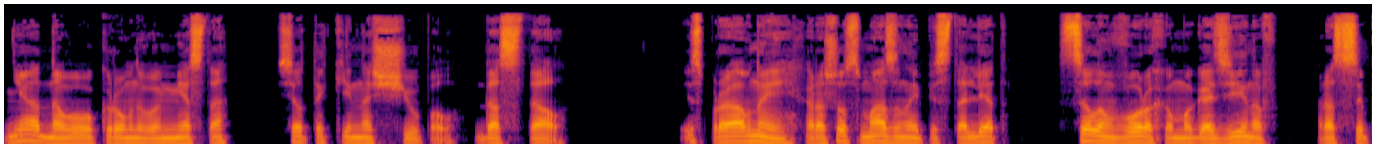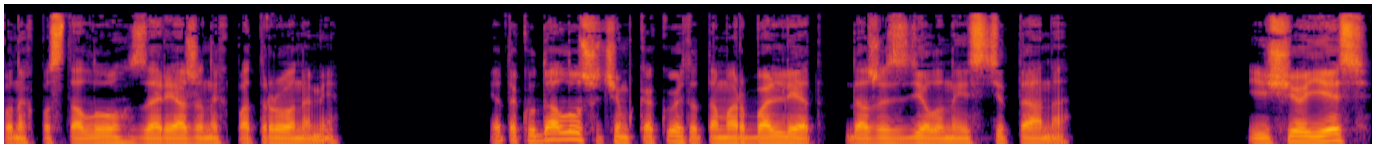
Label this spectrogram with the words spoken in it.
ни одного укромного места, все-таки нащупал, достал. Исправный, хорошо смазанный пистолет с целым ворохом магазинов, рассыпанных по столу, заряженных патронами. Это куда лучше, чем какой-то там арбалет, даже сделанный из титана. Еще есть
